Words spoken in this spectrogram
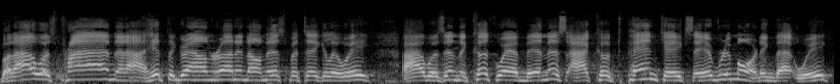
But I was primed and I hit the ground running on this particular week. I was in the cookware business. I cooked pancakes every morning that week.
